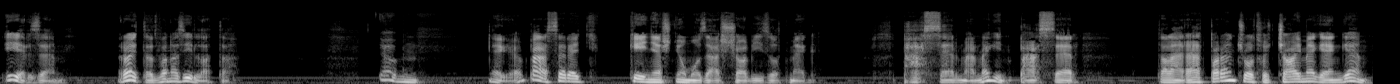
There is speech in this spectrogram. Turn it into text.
Érzem. Rajtad van az illata. Ja, igen, Pászer egy kényes nyomozással bízott meg. Pászer, már megint Pászer. Talán rád parancsolt, hogy csaj meg engem?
